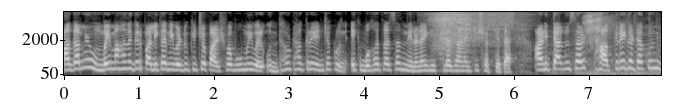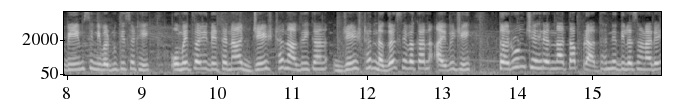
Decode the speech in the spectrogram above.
आगामी मुंबई महानगरपालिका निवडणुकीच्या पार्श्वभूमीवर उद्धव ठाकरे यांच्याकडून एक महत्त्वाचा निर्णय घेतला जाण्याची शक्यता आहे. आणि त्यानुसार ठाकरे गटाकडून बीएमसी निवडणुकीसाठी उमेदवारी देताना ज्येष्ठ नागरिकां ज्येष्ठ नगरसेवकांऐवजी तरुण चेहऱ्यांना आता प्राधान्य दिलं जाणार आहे.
